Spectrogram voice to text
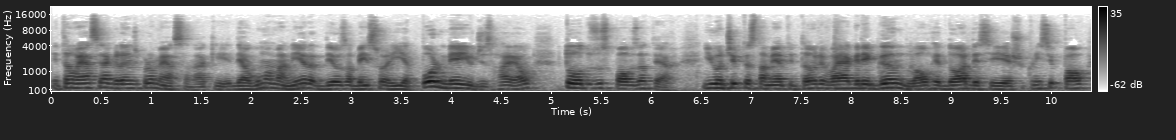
Então, essa é a grande promessa, né? que de alguma maneira Deus abençoaria por meio de Israel todos os povos da terra. E o Antigo Testamento, então, ele vai agregando ao redor desse eixo principal,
